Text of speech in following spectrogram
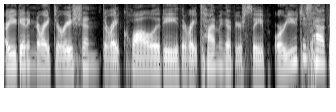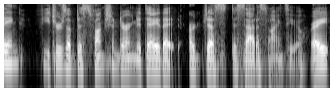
Are you getting the right duration, the right quality, the right timing of your sleep, or are you just having features of dysfunction during the day that are just dissatisfying to you, right?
